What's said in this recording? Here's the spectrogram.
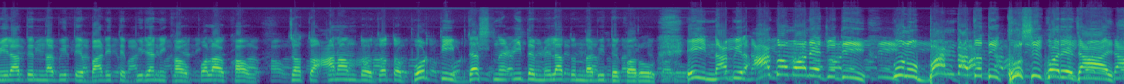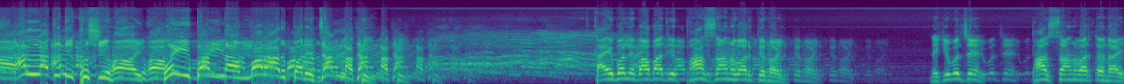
মিলাদুন নবীতে বাড়িতে বিরিয়ানি খাও, পোলাও খাও, যত আনন্দ, যত ফুর্তি ঈদে মিলাদুন নবীতে করো। এই আগমনে যদি কোন বান্দা যদি খুশি করে যায়, আল্লাহ যদি খুশি হয়, ওই বান্দা মরার পরে জান্নাতি। তাই বলে বাবা যে জানুয়ারিতে নয়। নাকি বলছেন, পাঁচ জানুয়ারিতে নাই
